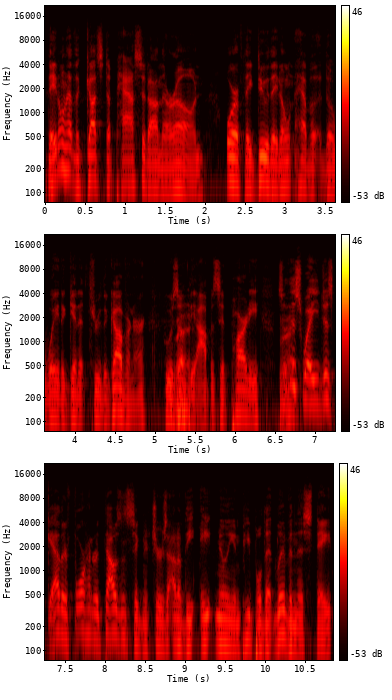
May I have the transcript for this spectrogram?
they don't have the guts to pass it on their own. Or if they do, they don't have a, the way to get it through the governor, who is of the opposite party. So this way, you just gather 400,000 signatures out of the 8 million people that live in this state,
